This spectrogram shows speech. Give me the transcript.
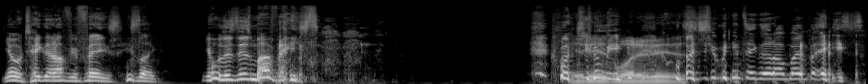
"Yo, take that off your face." He's like, "Yo, this is my face." what It you mean? what it is. What do you mean? Take that off my face?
